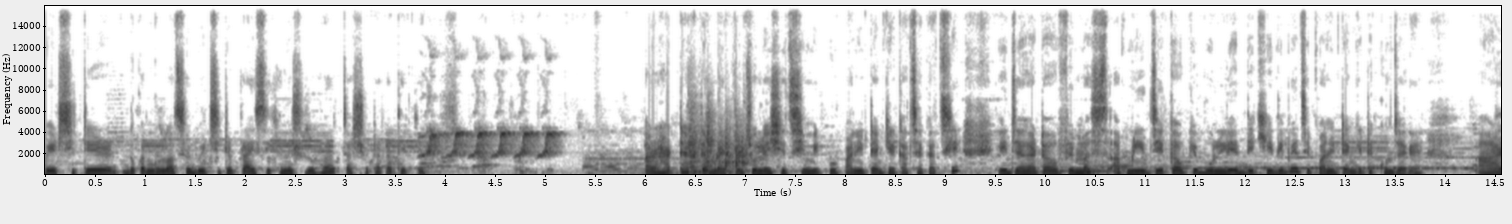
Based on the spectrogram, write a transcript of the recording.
বেডশিটের দোকানগুলো আছে, বেডশিটের প্রাইস এখানে শুরু হয় চারশো টাকা থেকে। আর হাঁটতে হাঁটতে আমরা এখন চলে এসেছি মিরপুর পানির ট্যাঙ্কের কাছাকাছি। এই জায়গাটাও ফেমাস আপনি যে কাউকে বললে দেখিয়ে দিবে যে পানির ট্যাঙ্কিটা কোন জায়গায়। আর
